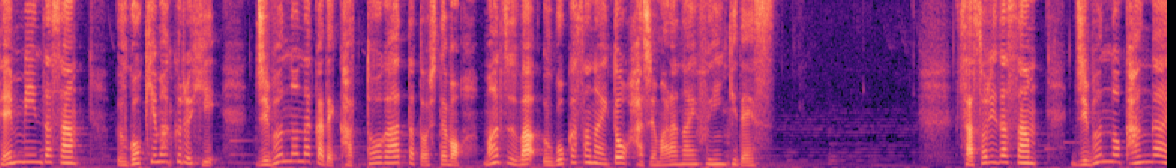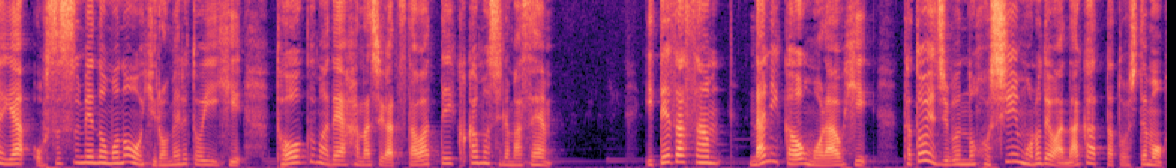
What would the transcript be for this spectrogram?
天秤座さん、動きまくる日、自分の中で葛藤があったとしても、まずは動かさないと始まらない雰囲気です。サソリ座さん、自分の考えやおすすめのものを広めるといい日、遠くまで話が伝わっていくかもしれません。伊手座さん、何かをもらう日、たとえ自分の欲しいものではなかったとしても、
